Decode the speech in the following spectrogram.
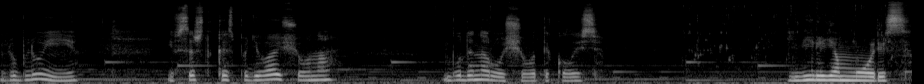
Люблю її. І все ж таки сподіваюся, що вона буде нарощувати колись. Вільям Моріс.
